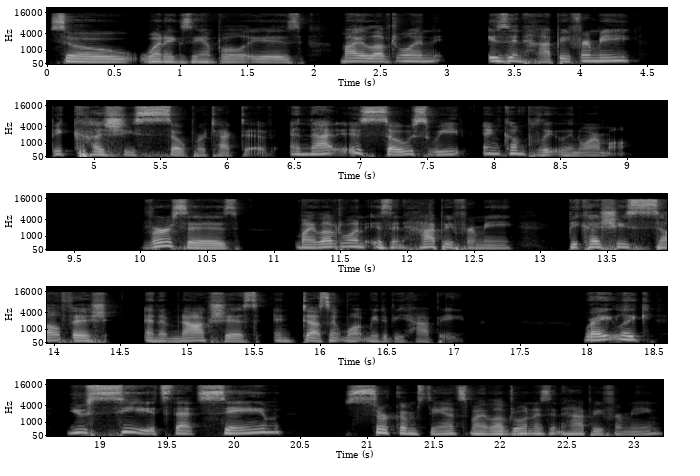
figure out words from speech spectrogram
So, one example is my loved one isn't happy for me because she's so protective. And that is so sweet and completely normal. Versus my loved one isn't happy for me because she's selfish and obnoxious and doesn't want me to be happy. Right? Like you see, it's that same circumstance. My loved one isn't happy for me,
